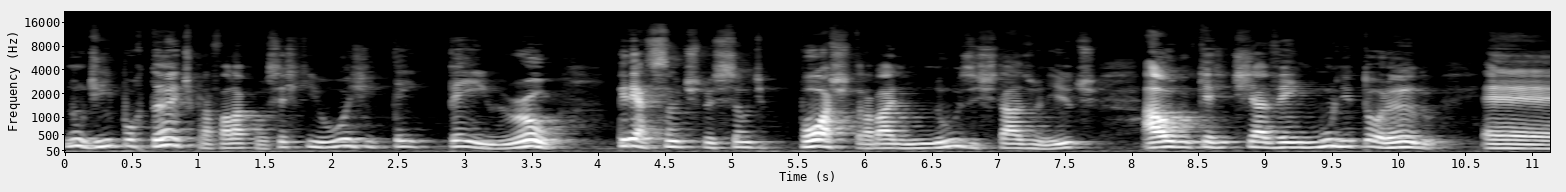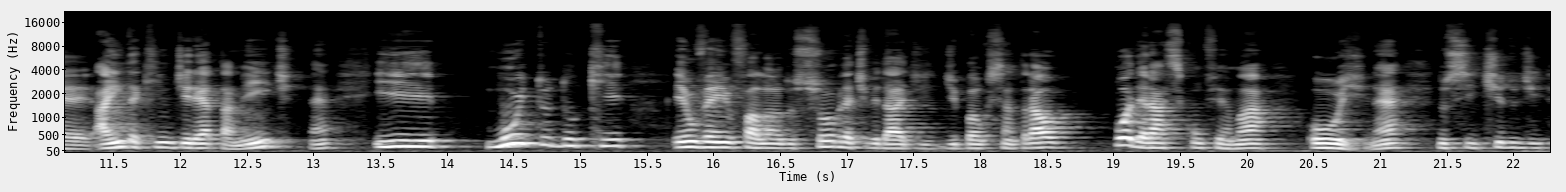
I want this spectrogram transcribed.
num dia importante para falar com vocês que hoje tem payroll, criação de instituição de pós-trabalho nos Estados Unidos, algo que a gente já vem monitorando, é, ainda que indiretamente, né? e muito do que eu venho falando sobre a atividade de Banco Central poderá se confirmar hoje, né? No sentido de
